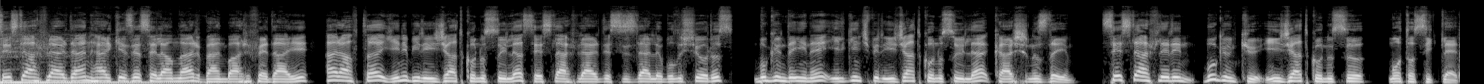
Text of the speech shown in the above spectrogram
Sesli harflerden herkese selamlar. Ben Bahri Fedai. Her hafta yeni bir icat konusuyla sesli harflerde sizlerle buluşuyoruz. Bugün de yine ilginç bir icat konusuyla karşınızdayım. Sesli harflerin bugünkü icat konusu motosiklet.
